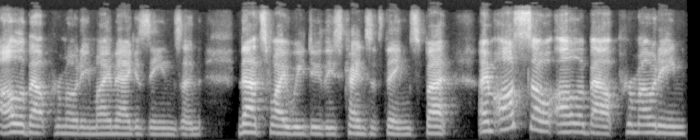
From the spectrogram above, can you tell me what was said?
all about promoting my magazines, and that's why we do these kinds of things. But I'm also all about promoting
